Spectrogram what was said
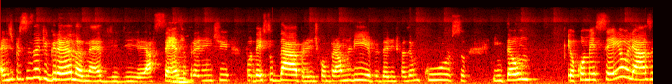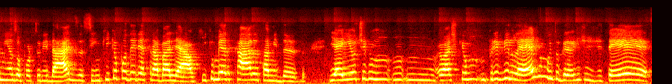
a gente precisa de grana, né? De, de acesso para a gente poder estudar, para a gente comprar um livro, para a gente fazer um curso. Então, eu comecei a olhar as minhas oportunidades, assim, o que, que eu poderia trabalhar, o que, que o mercado está me dando. E aí eu tive um, um, um eu acho que um, um, privilégio muito grande de ter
